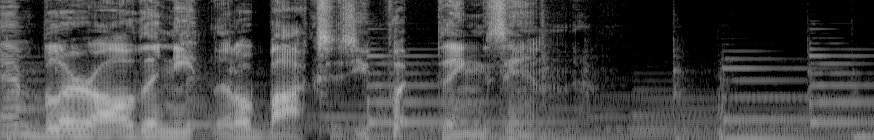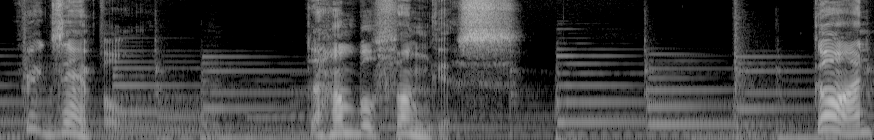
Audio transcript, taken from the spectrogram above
and blur all the neat little boxes you put things in. For example, the humble fungus. Go on,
